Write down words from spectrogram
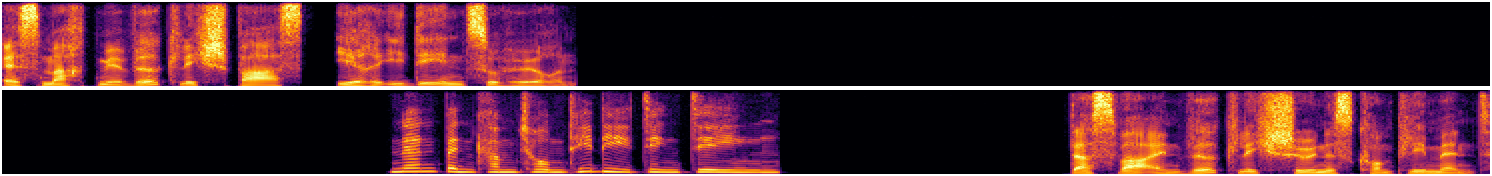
Es macht mir wirklich Spaß, Ihre Ideen zu hören. Das war ein wirklich schönes Kompliment.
